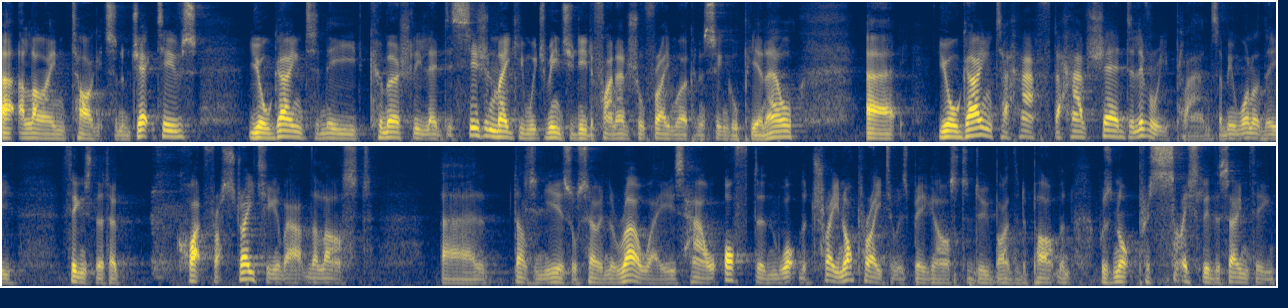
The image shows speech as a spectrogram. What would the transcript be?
uh, aligned targets and objectives. You're going to need commercially led decision making, which means you need a financial framework and a single P&L. Uh, you're going to have to have shared delivery plans. I mean, one of the things that are quite frustrating about the last uh, dozen years or so in the railway is how often what the train operator was being asked to do by the department was not precisely the same thing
